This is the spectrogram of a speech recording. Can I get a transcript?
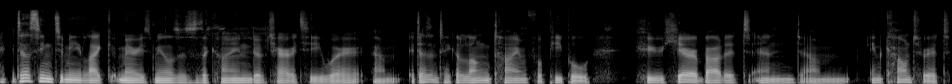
It does seem to me like Mary's Meals is the kind of charity where um, it doesn't take a long time for people who hear about it and um, encounter it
